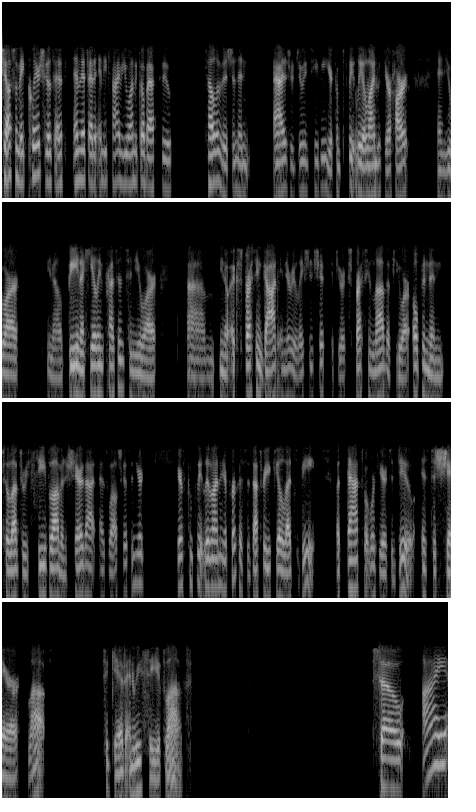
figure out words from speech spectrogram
she also made clear, she goes, and if at any time you want to go back to television and as you're doing TV, you're completely aligned with your heart and you are, you know, being a healing presence and you are um, you know, expressing God in your relationships, if you're expressing love, if you are open and to love to receive love and share that as well, she goes, and you're you're completely aligned in your purpose if that's where you feel led to be. But that's what we're here to do is to share love. To give and receive love. So I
